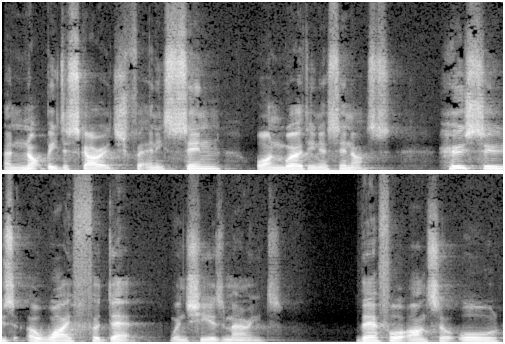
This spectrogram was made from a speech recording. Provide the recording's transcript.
and not be discouraged for any sin or unworthiness in us, who sues a wife for debt when she is married? Therefore, answer all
